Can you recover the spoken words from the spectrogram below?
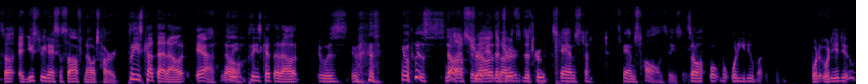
So it used to be nice and soft. Now it's hard. please cut that out. Yeah, no, Please, please cut that out. It was it was it was no, soft it's and true. now The it's truth, hard. the truth stands stands tall, as they say. So what, what do you do about it, Jimmy? what what do you do?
